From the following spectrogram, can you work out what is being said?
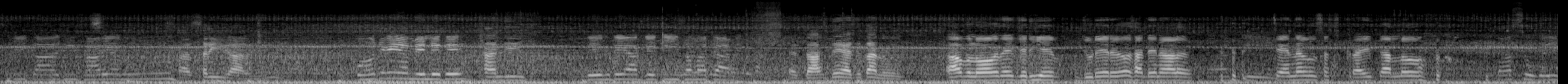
ਸ੍ਰੀ ਅਕਾਲ ਜੀ ਸਾਰਿਆਂ ਨੂੰ ਸਤਿ ਸ੍ਰੀ ਅਕਾਲ ਜੀ ਪਹੁੰਚ ਗਏ ਆ ਮੇਲੇ ਤੇ ਹਾਂਜੀ। ਦੇਖਦੇ ਆ ਅੱਗੇ ਕੀ ਸਮਾਚਾਰ ਤੇ ਦੱਸਦੇ ਹਾਂ ਅੱਜ ਤੁਹਾਨੂੰ। ਆਹ ਵਲੌਗ ਦੇ ਜਰੀਏ ਜੁੜੇ ਰਹੋ ਸਾਡੇ ਨਾਲ। ਚੈਨਲ ਨੂੰ ਸਬਸਕ੍ਰਾਈਬ ਕਰ ਲਓ। ਬਸ ਹੋ ਗਈ।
